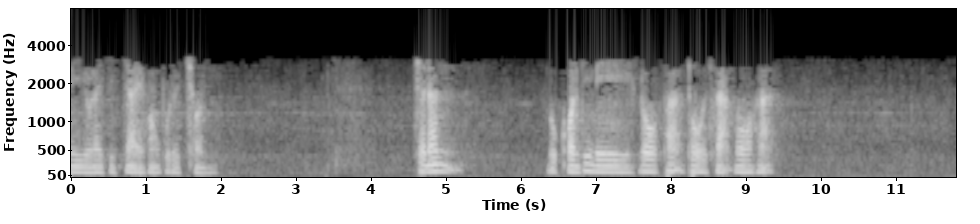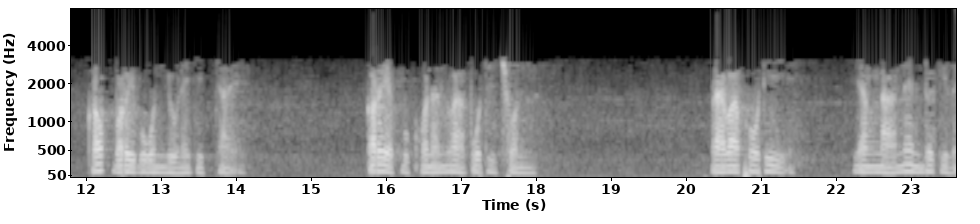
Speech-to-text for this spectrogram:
มีอยู่ในจิตใจของปุถุชน ฉะนั้นบุคคลที่มีโลภะโทสะโมหะ ครบบริบูรณ์อยู่ในจิตใจ ก็เรียกบุคคลนั้นว่าปุถุชน แปลว่าผู้ที่ ยังหนาแน่นด้วยกิเล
